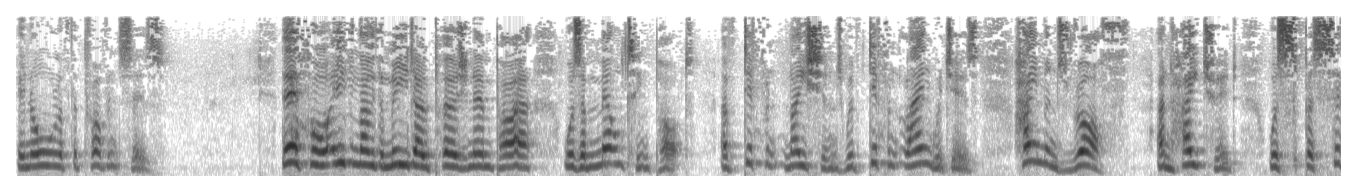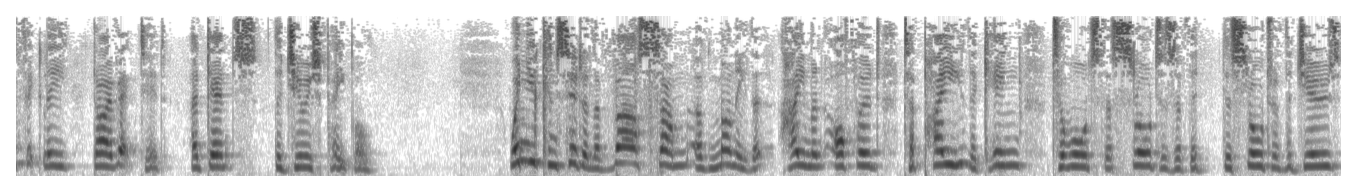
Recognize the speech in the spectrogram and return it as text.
in all of the provinces. Therefore, even though the Medo-Persian Empire was a melting pot of different nations with different languages. Haman's wrath and hatred was specifically directed against the Jewish people. When you consider the vast sum of money that Haman offered to pay the king towards the slaughters of the, the slaughter of the Jews,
